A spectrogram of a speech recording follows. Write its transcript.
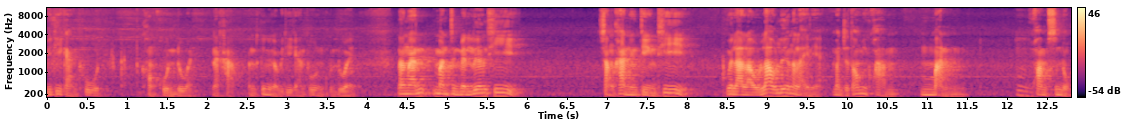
วิธีการพูดของคุณด้วยนะครับ มันขึ้นอยู่กับวิธีการพูดของคุณด้วย ดังนั้นมันจึงเป็นเรื่องที่สำคัญจริง ๆ ที่เวลาเราเล่าเรื่องอะไรเนี่ย มันจะต้องมีความมันอืมความสนุก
